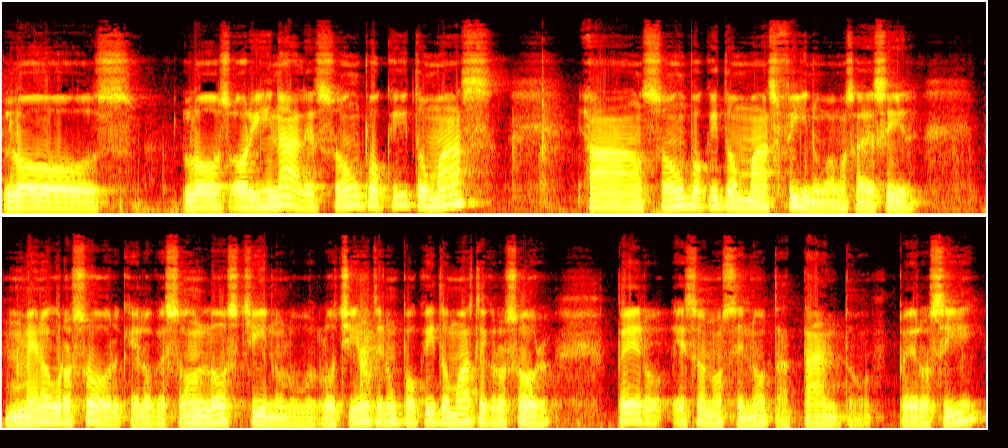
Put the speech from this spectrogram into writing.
los los originales son un poquito más ah, son un poquito más finos vamos a decir menos grosor que lo que son los chinos. Los, chinos tienen un poquito más de grosor, pero eso no se nota tanto. Pero sí,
